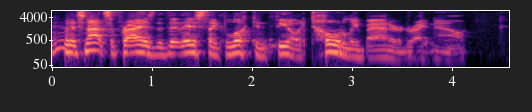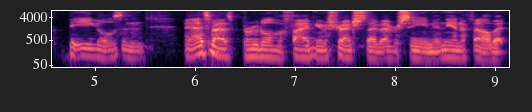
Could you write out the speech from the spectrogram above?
Yeah. But it's not surprised that they just like look and feel like totally battered right now, the Eagles, and, and that's about as brutal of a five game stretch as I've ever seen in the NFL. But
